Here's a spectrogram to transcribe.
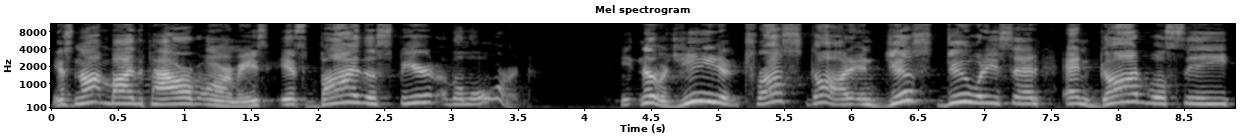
it's not by the power of armies, it's by the Spirit of the Lord. In other words, you need to trust God and just do what He said, and God will see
